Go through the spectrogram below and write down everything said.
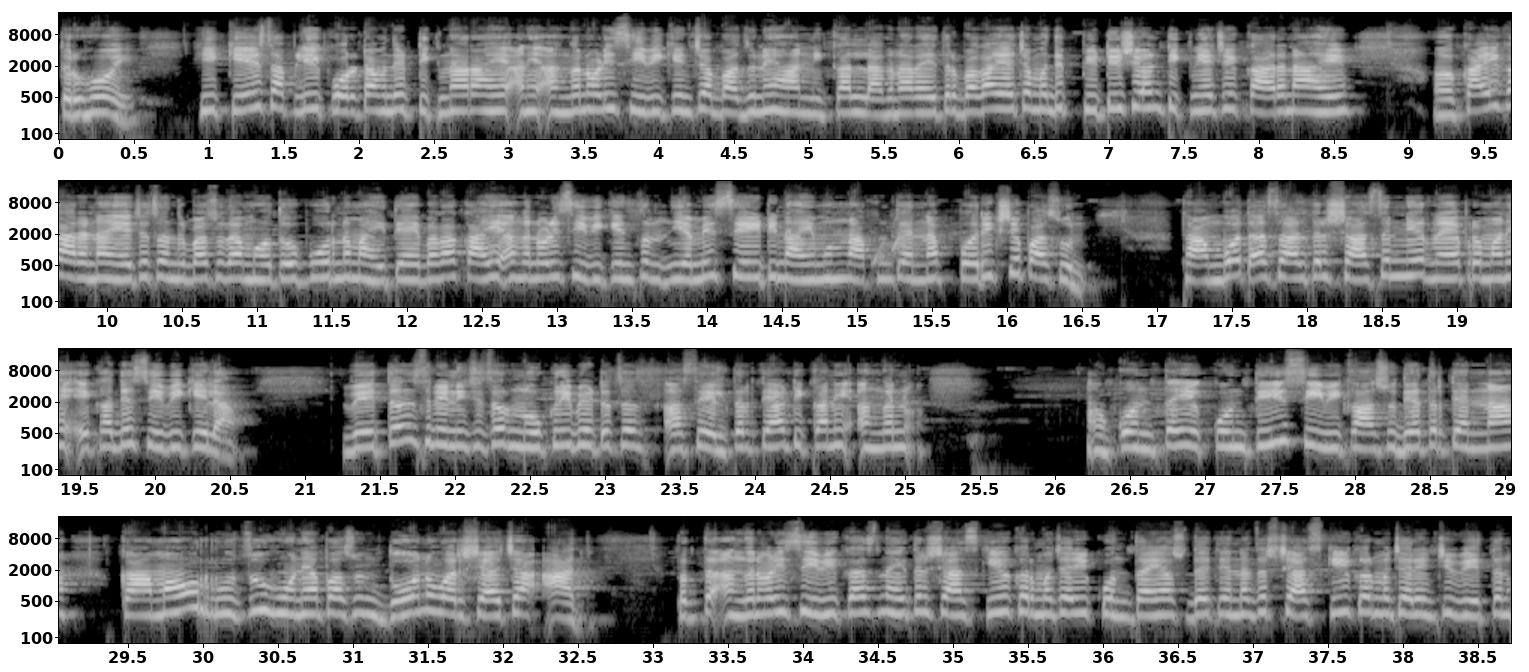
तर होय ही केस आपली कोर्टामध्ये टिकणार आहे आणि अंगणवाडी सेविकेंच्या बाजूने हा निकाल लागणार आहे. तर बघा याच्यामध्ये पिटिशन टिकण्याचे कारण आहे. काही कारण आहे याच्या संदर्भात सुद्धा महत्त्वपूर्ण माहिती आहे. बघा काही anganwadi सेविकेंचं M S C I T नाही म्हणून आपण त्यांना परीक्षेपासून थांबवत असाल तर शासन निर्णयाप्रमाणे एखाद्या सेविकेला वेतन श्रेणीची जर नोकरी भेटत असेल तर त्या ठिकाणी अंगण कोणतंही कोणतीही सेविका असू द्या तर त्यांना कामावर रुजू होण्यापासून दोन वर्षाच्या आत फक्त अंगणवाडी सेविकाच नाही तर शासकीय कर्मचारी कोणताही असू द्या त्यांना जर शासकीय कर्मचाऱ्यांची वेतन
